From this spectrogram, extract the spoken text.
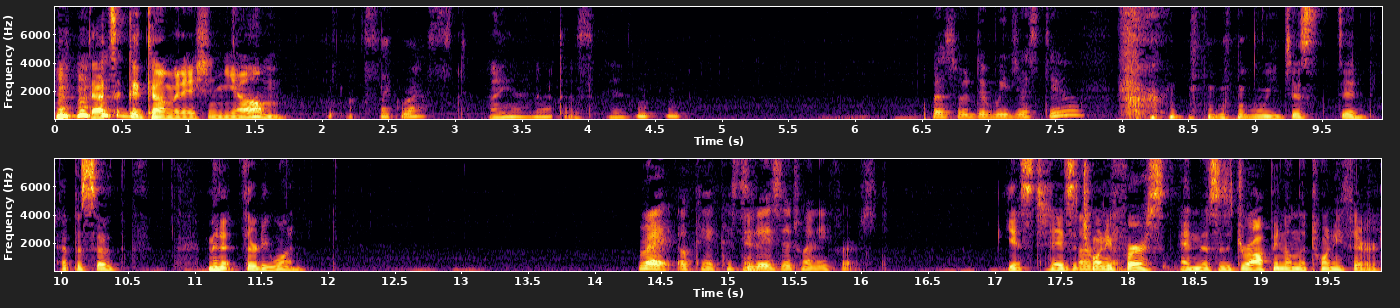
That's a good combination. Yum. Looks like rust. Oh yeah, I know it does. Yeah. What so did we just do? we just did episode minute 31. Right, okay, because today's the 21st. Yes, today's the Okay. 21st, and this is dropping on the 23rd.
